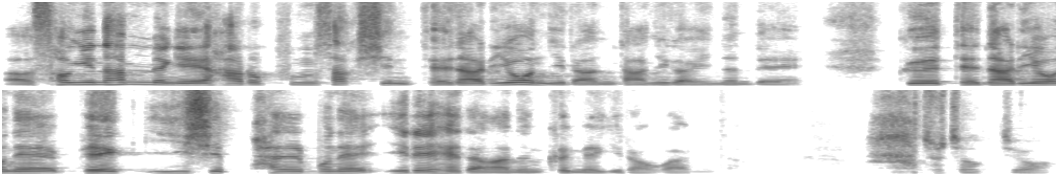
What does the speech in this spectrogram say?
어, 성인 한 명의 하루 품삯인 데나리온이라는 단위가 있는데 그 데나리온의 128분의 1에 해당하는 금액이라고 합니다. 아주 적죠.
